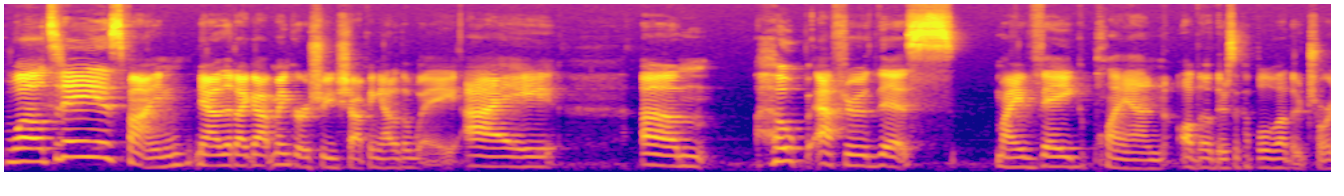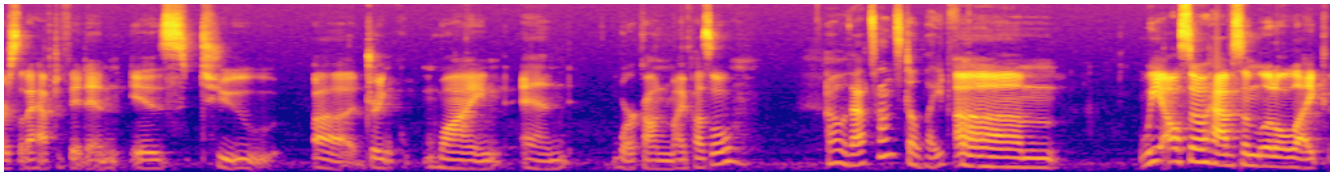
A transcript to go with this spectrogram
Well, today is fine now that I got my grocery shopping out of the way. I um, hope after this, my vague plan, although there's a couple of other chores that I have to fit in, is to uh, drink wine and work on my puzzle. oh, that sounds delightful. Um, we also have some little like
